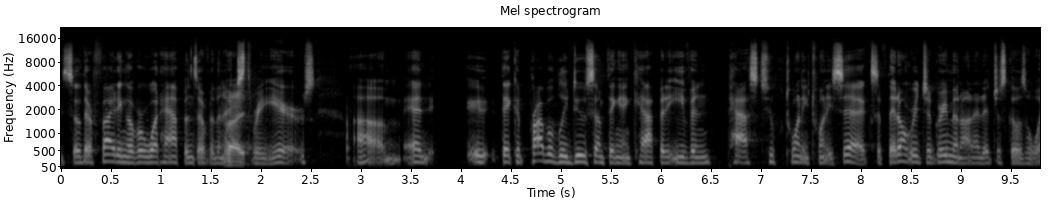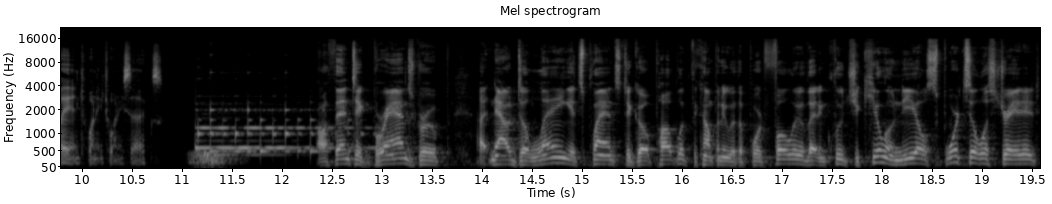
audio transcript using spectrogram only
So they're fighting over what happens over the next Right. three years. Um, and they could probably do something in cap it even past 2026. If they don't reach agreement on it, it just goes away in 2026. Authentic Brands Group uh, now delaying its plans to go public. The company with a portfolio that includes Shaquille O'Neal, Sports Illustrated,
